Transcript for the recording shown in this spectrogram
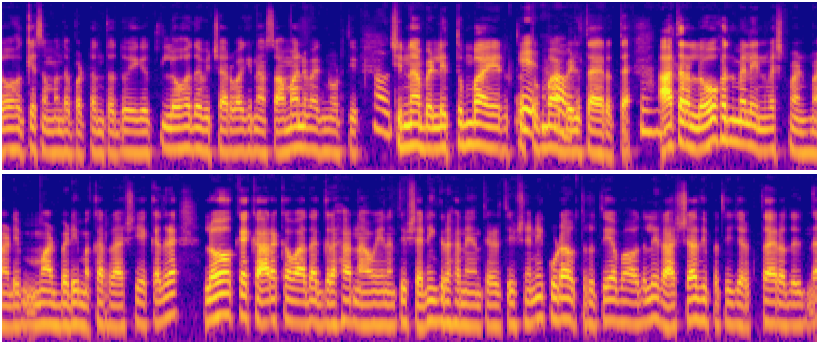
ಲೋಹಕ್ಕೆ ಸಂಬಂಧಪಟ್ಟಂಥದ್ದು. ಈಗ ಲೋಹದ ವಿಚಾರವಾಗಿ ನಾವು ಸಾಮಾನ್ಯವಾಗಿ ನೋಡ್ತೀವಿ. ಚಿನ್ನ ಬೆಳ್ಳಿ ತುಂಬ ಇರುತ್ತೆ ತುಂಬ ಬೀಳ್ತಾ ಇರುತ್ತೆ. ಆ ಥರ ಲೋಹದ ಮೇಲೆ ಇನ್ವೆಸ್ಟ್ಮೆಂಟ್ ಮಾಡಿ ಮಾಡಬೇಡಿ ಮಕರ ರಾಶಿ. ಯಾಕಂದರೆ ಲೋಹಕ್ಕೆ ಕಾರಕವಾದ ಗ್ರಹ ನಾವು ಏನಂತೀವಿ ಶನಿ ಗ್ರಹನೇ ಅಂತ ಹೇಳ್ತೀವಿ. ಶನಿ ಕೂಡ ತೃತೀಯ ಭಾವದಲ್ಲಿ ರಾಷ್ಟ್ರಾಧಿಪತಿ ಜರುಗ್ತಾ ಇರೋದ್ರಿಂದ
